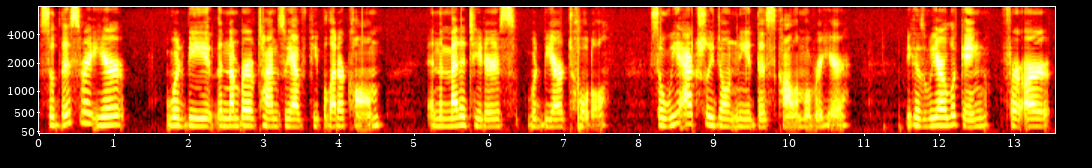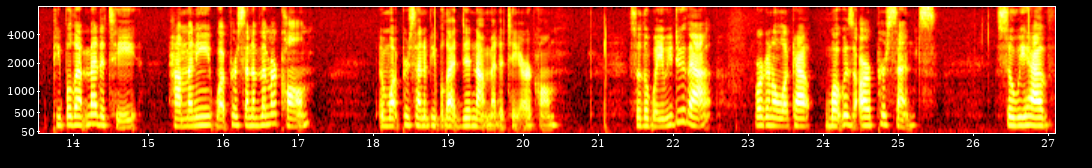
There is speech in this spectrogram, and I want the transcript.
so this right here would be the number of times we have people that are calm, and the meditators would be our total. So we actually don't need this column over here because we are looking for our people that meditate, how many, what percent of them are calm, and what percent of people that did not meditate are calm. So the way we do that, we're going to look at what was our percents. So we have,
